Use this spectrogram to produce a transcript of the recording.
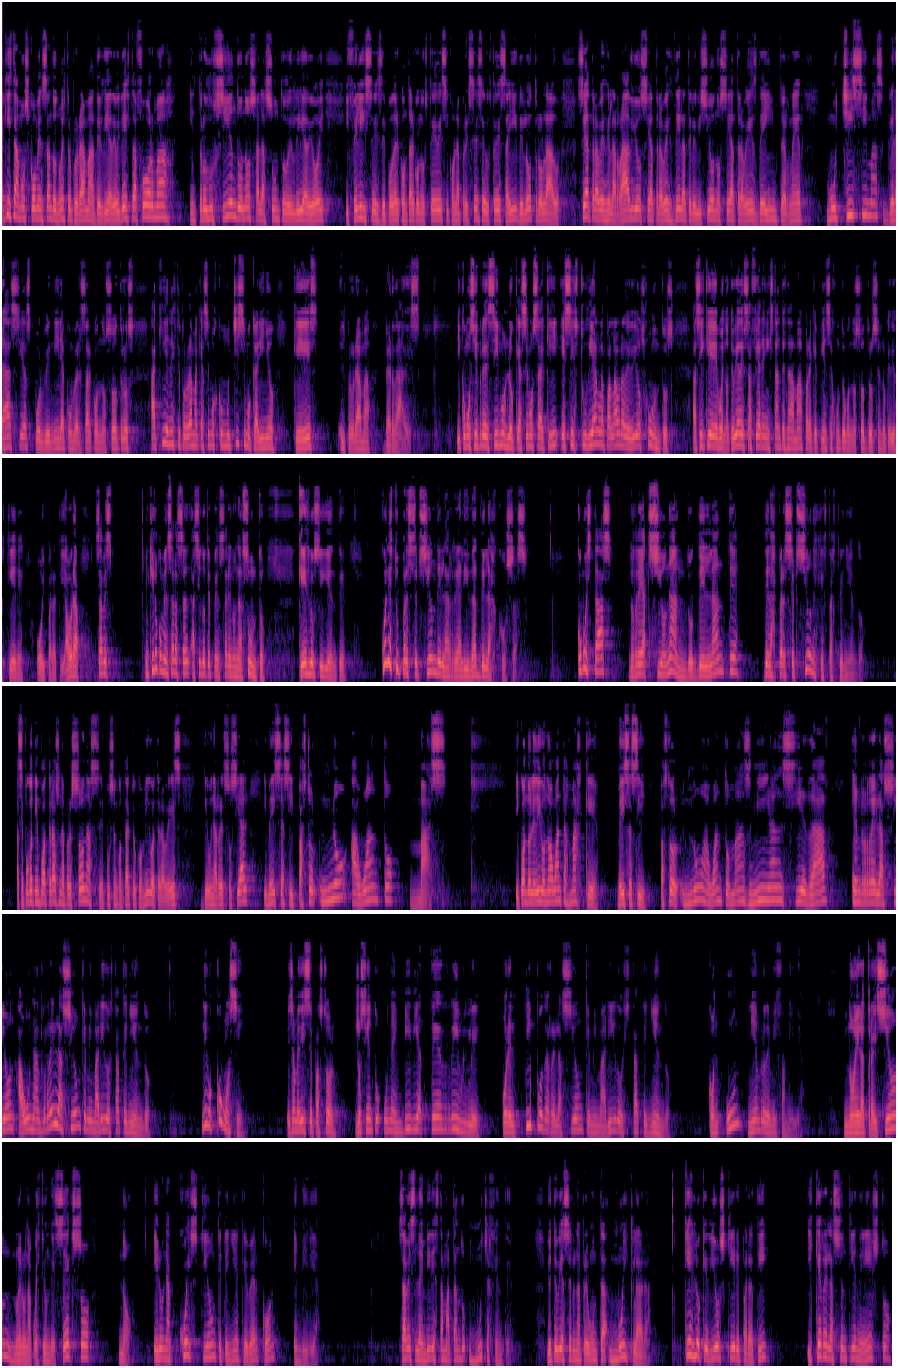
Aquí estamos comenzando nuestro programa del día de hoy de esta forma, introduciéndonos al asunto del día de hoy y felices de poder contar con ustedes y con la presencia de ustedes ahí del otro lado, sea a través de la radio, sea a través de la televisión o sea a través de internet. Muchísimas gracias por venir a conversar con nosotros aquí en este programa que hacemos con muchísimo cariño, que es el programa Verdades. Y como siempre decimos, lo que hacemos aquí es estudiar la palabra de Dios juntos. Así que, bueno, te voy a desafiar en instantes nada más para que pienses junto con nosotros en lo que Dios tiene hoy para ti. Ahora, ¿sabes? Quiero comenzar haciéndote pensar en un asunto, que es lo siguiente. ¿Cuál es tu percepción de la realidad de las cosas? ¿Cómo estás reaccionando delante de las percepciones que estás teniendo? Hace poco tiempo atrás una persona se puso en contacto conmigo a través de una red social y me dice así, pastor, no aguanto más. Y cuando le digo, no aguantas más qué, me dice así, pastor, no aguanto más mi ansiedad en relación a una relación que mi marido está teniendo. Le digo, ¿cómo así? Ella me dice, pastor, yo siento una envidia terrible por el tipo de relación que mi marido está teniendo con un miembro de mi familia. No era traición, no era una cuestión de sexo, no, era una cuestión que tenía que ver con envidia. Sabes, la envidia está matando mucha gente. Yo te voy a hacer una pregunta muy clara. ¿Qué es lo que Dios quiere para ti y qué relación tiene esto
